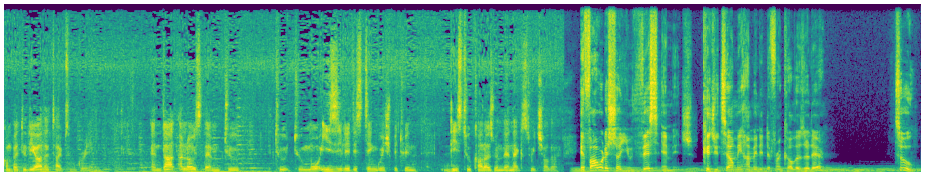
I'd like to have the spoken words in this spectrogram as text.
compared to the other types of green. And that allows them to, to, to more easily distinguish between these two colors when they're next to each other. If I were to show you this image, could you tell me how many different colors are there? Two.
